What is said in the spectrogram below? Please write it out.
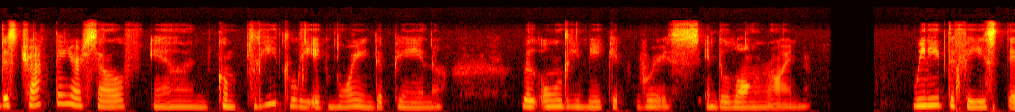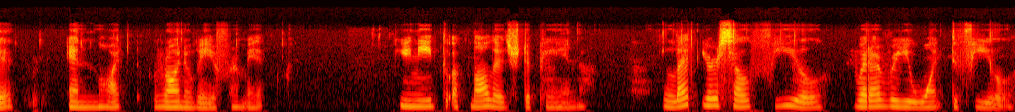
Distracting yourself and completely ignoring the pain will only make it worse in the long run. We need to face it and not run away from it. You need to acknowledge the pain. Let yourself feel whatever you want to feel.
